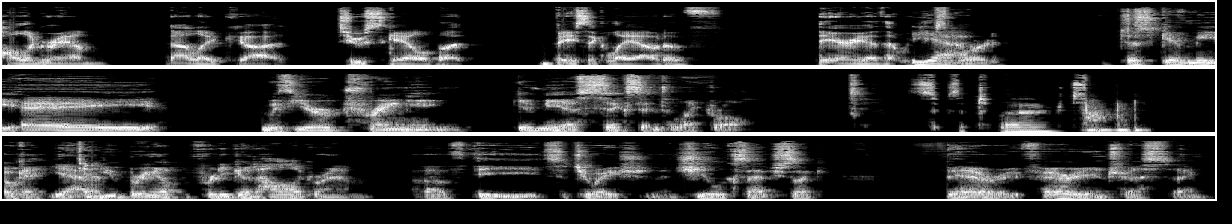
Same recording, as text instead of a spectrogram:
hologram, not like, uh, to scale, but basic layout of the area that we Yeah. explored. just give me a with your training give me a six intellect roll Six intellect. okay yeah Ten. you bring up a pretty good hologram of the situation and she looks at it she's like very very interesting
